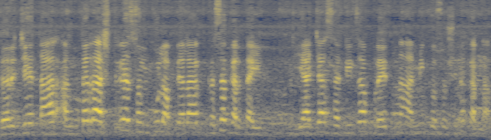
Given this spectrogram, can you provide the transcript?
दर्जेदार आंतरराष्ट्रीय संकुल आपल्याला कसं करता येईल? याच्यासाठीचा प्रयत्न आम्ही कसोशीनं करणार आहोत.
